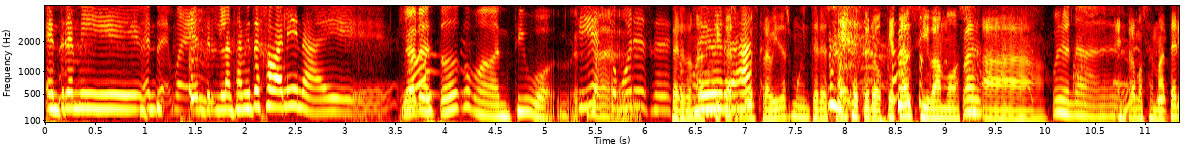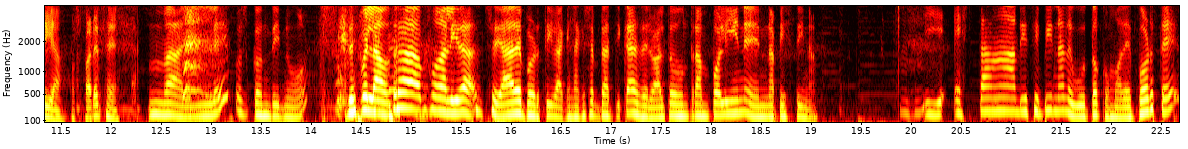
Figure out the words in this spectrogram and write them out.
Entre mi entre, bueno, entre el lanzamiento de jabalina y Claro, ¿no? es todo como antiguo. Sí, es como eres. eh, Perdona, ¿De chicas, vuestra vida es muy interesante, pero ¿qué tal si vamos a... Bueno, nada, nada. Entramos en materia, ¿os parece? Vale, pues continúo. Después la otra modalidad sería la deportiva, que es la que se practica desde lo alto de un trampolín en una piscina. Y esta disciplina debutó como deporte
